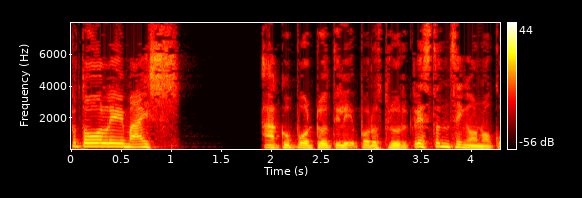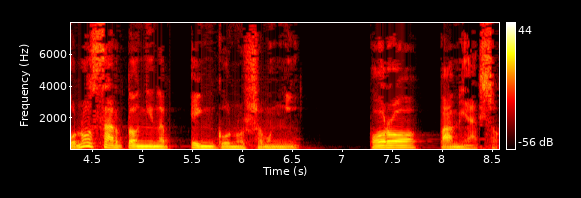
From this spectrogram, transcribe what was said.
Ptolemais. Aku padha tilik para sedulur Kristen sing ana kono sarta nginep ing kono sewengi. Para pamirsa.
